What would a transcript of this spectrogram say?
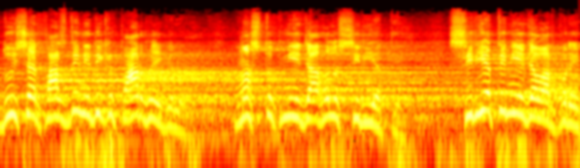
দুই চার পাঁচ দিন এদিকে পার হয়ে গেল। মস্তক নিয়ে যা হলো সিরিয়াতে। সিরিয়াতে নিয়ে যাওয়ার পরে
